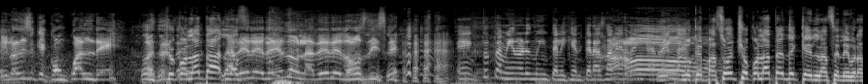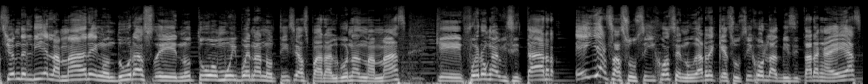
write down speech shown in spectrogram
Y lo dice que con cuál D. Chocolata. La D de dedo o la D de dos, dice. Eh, tú también eres muy inteligente. A ver, Ah, venga, venga. Lo que pasó, Chocolate, es de que la celebración del Día de la Madre en Honduras eh, no tuvo muy buenas noticias para algunas mamás que fueron a visitar ellas a sus hijos en lugar de que sus hijos las visitaran a ellas,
